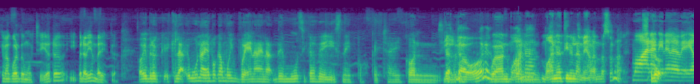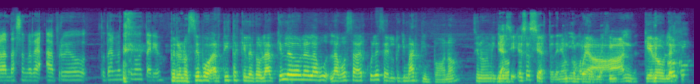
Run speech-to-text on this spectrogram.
que me acuerdo mucho, y otro, y, pero habían varios, creo. Oye, pero es que la- hubo una época muy buena de, la- de músicas de Disney, pues, ¿cachai? Con... Sí. Hasta ahora, Moana, con- Moana tiene la media banda sonora. Moana Pero- tiene la media banda sonora. Apruebo totalmente ese comentario. Pero no sé, pues, artistas que les doblaban... ¿Quién le dobla la, la voz a Hércules? El Ricky Martin, po, ¿no? Si no me Ya, equivoco. sí, eso es cierto, tenían como weón, doblajistas. qué Pero en doblaje. Coco-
